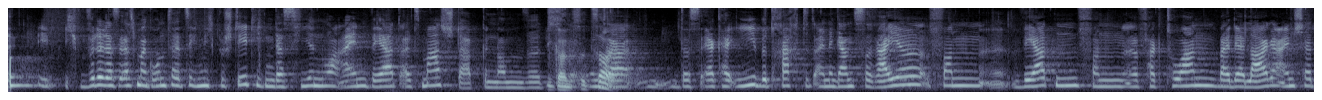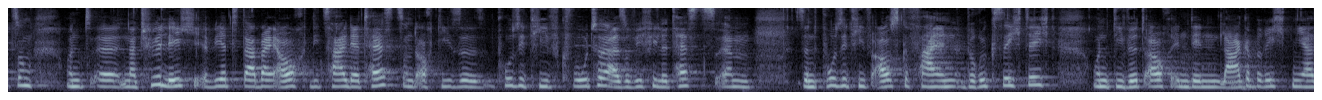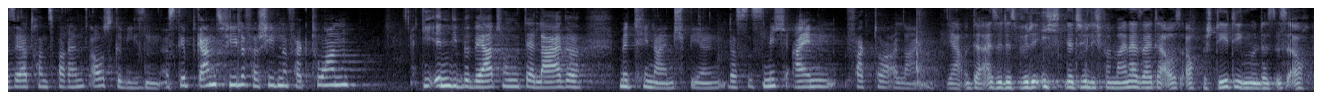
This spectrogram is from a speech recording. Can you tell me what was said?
ich würde das erstmal grundsätzlich nicht bestätigen, dass hier nur ein Wert als Maßstab genommen wird. Die ganze Zeit. Das RKI betrachtet eine ganze Reihe von äh, Werten, von äh, Faktoren bei der Lageeinschätzung. Und äh, natürlich wird dabei auch die Zahl der Tests und auch diese Positivquote, also wie viele Tests ähm, sind positiv ausgefallen, berücksichtigt. Und die wird auch in den Lageberichten ja sehr transparent ausgewiesen. Es gibt ganz viele verschiedene Faktoren die in die Bewertung der Lage mit hineinspielen. Das ist nicht ein Faktor allein. Ja, und da, also das würde ich natürlich von meiner Seite aus auch bestätigen. Und das ist auch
